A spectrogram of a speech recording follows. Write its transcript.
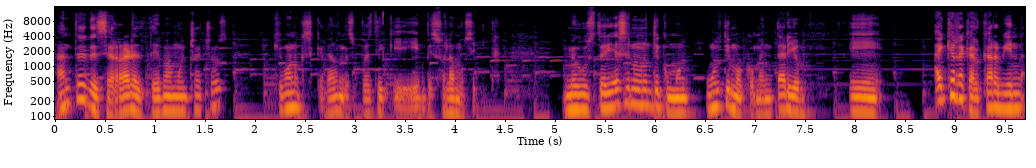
Antes de cerrar el tema, muchachos, qué bueno que se quedaron después de que empezó la musiquita. Me gustaría hacer un último, comentario. Eh, hay que recalcar bien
